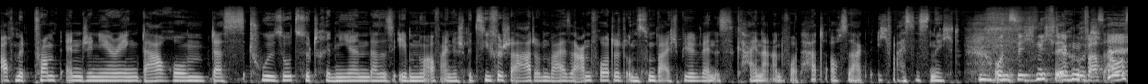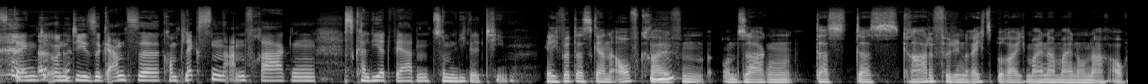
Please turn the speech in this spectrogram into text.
auch mit Prompt Engineering darum, das Tool so zu trainieren, dass es eben nur auf eine spezifische Art und Weise antwortet und zum Beispiel, wenn es keine Antwort hat, auch sagt, ich weiß es nicht und sich nicht irgendwas ausdenkt und diese ganze komplexen Anfragen skaliert werden zum Legal Team. Ja, ich würde das gerne aufgreifen mhm. und sagen, dass das gerade für den Rechtsbereich meiner Meinung nach auch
